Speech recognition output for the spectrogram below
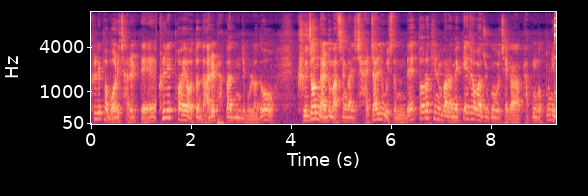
clipper 머리 자를 때 clipper의 어떤 날을 바꿨는지 몰라도 그 전 날도 마찬가지 잘 잘리고 있었는데 떨어뜨리는 바람에 깨져가지고 제가 바꾼 것 뿐이고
